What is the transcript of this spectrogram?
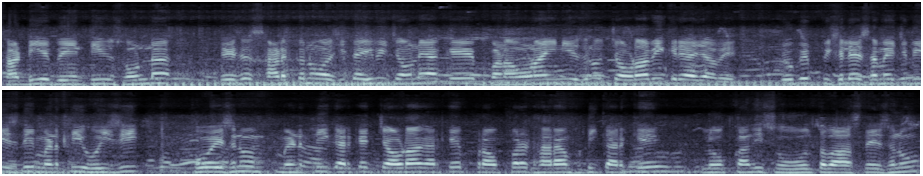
ਸਾਡੀ ਇਹ ਬੇਨਤੀ ਨੂੰ ਸੁਣਨ ਤੇ ਇਸ ਸੜਕ ਨੂੰ ਅਸੀਂ ਤਾਂ ਇਹ ਵੀ ਚਾਹੁੰਦੇ ਆ ਕਿ ਬਣਾਉਣਾ ਹੀ ਨਹੀਂ, ਇਸ ਨੂੰ ਚੌੜਾ ਵੀ ਕਰਿਆ ਜਾਵੇ। ਕਿਉਂਕਿ ਪਿਛਲੇ ਸਮੇਂ 'ਚ ਵੀ ਇਸ ਦੀ ਮਿਣਤੀ ਹੋਈ ਸੀ। ਉਹ ਇਸ ਨੂੰ ਮਿਣਤੀ ਕਰਕੇ, ਚੌੜਾ ਕਰਕੇ ਪ੍ਰੋਪਰ 18 ਫੁੱਟੀ ਕਰਕੇ ਲੋਕਾਂ ਦੀ ਸਹੂਲਤ ਵਾਸਤੇ ਇਸ ਨੂੰ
